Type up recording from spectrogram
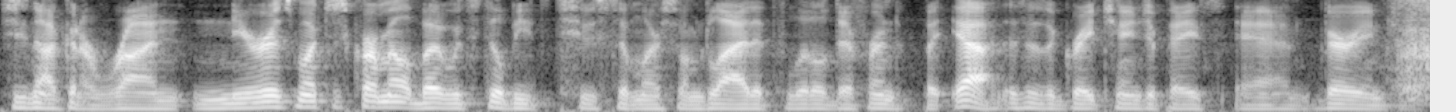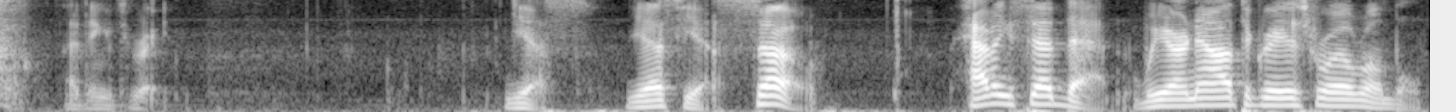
She's not going to run near as much as Carmella, but it would still be too similar. So I'm glad it's a little different. But yeah, this is a great change of pace and very interesting. I think it's great. Yes, yes, yes. So, having said that, we are now at the Greatest Royal Rumble.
